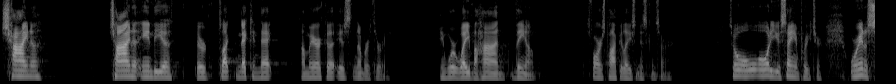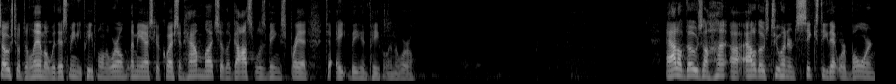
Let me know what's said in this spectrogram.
China, China, India, they're like neck and neck. America is number three. And we're way behind them as far as population is concerned. So, what are you saying, preacher? We're in a social dilemma with this many people in the world. Let me ask you a question How much of the gospel is being spread to 8 billion people in the world? Out of those, uh, out of those 260 that were born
